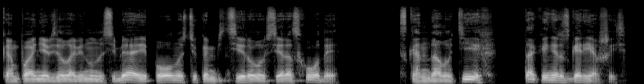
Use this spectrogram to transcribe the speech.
Компания взяла вину на себя и полностью компенсировала все расходы. Скандал утих, так и не разгоревшись.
